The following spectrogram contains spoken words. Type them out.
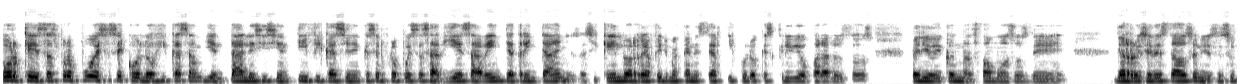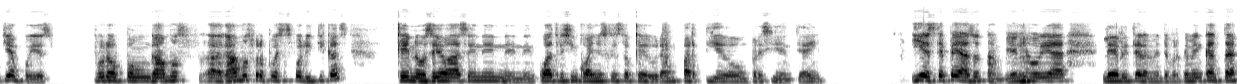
porque estas propuestas ecológicas, ambientales y científicas tienen que ser propuestas a 10, a 20, a 30 años. Así que lo reafirma acá en este artículo que escribió para los dos periódicos más famosos de, de Rusia y de Estados Unidos en su tiempo. Y es, propongamos, hagamos propuestas políticas que no se basen en, en, en cuatro y cinco años, que es lo que dura un partido o un presidente ahí. Y este pedazo también lo voy a leer literalmente porque me encanta.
